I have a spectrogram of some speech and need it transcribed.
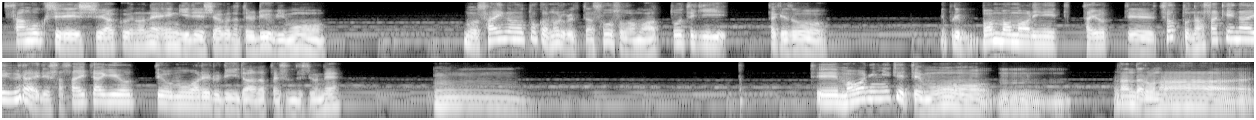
三国志で主役のね、演技で主役になってる劉備も、もう才能とか能力で言ったら曹操がもう圧倒的だけど、やっぱりバンバン周りに頼って、ちょっと情けないぐらいで支えてあげようって思われるリーダーだったりするんですよね。ー。うーん。で、周り見てても、うん、なんだろうな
